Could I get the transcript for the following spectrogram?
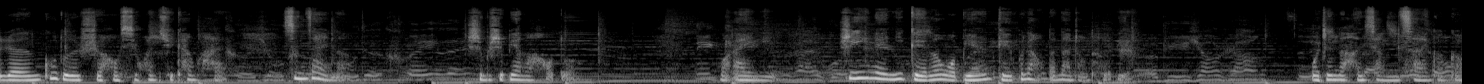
人孤独的时候喜欢去看海，现在呢，是不是变了好多？我爱你，是因为你给了我别人给不了的那种特别。我真的很想一次爱个够，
